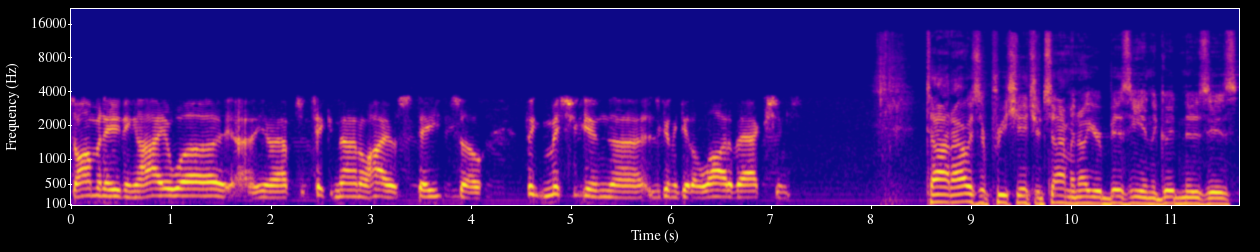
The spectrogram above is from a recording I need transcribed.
dominating Iowa, uh, you know, after taking down Ohio State. So I think Michigan uh, is going to get a lot of action. Todd, I always appreciate your time. I know you're busy, and the good news is,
